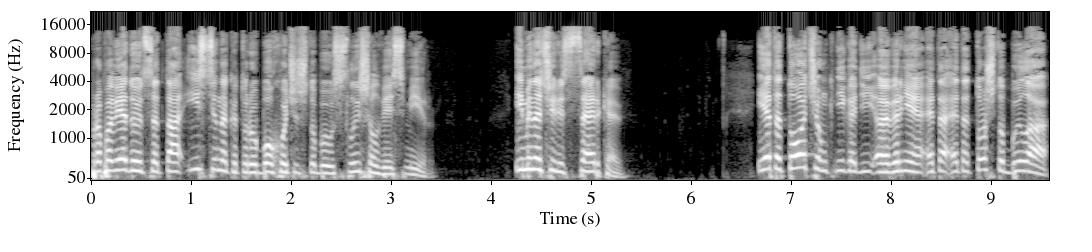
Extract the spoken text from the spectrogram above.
проповедуется та истина, которую Бог хочет, чтобы услышал весь мир. Именно через церковь. И это то, о чем книга, э, вернее, это, это то, что было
